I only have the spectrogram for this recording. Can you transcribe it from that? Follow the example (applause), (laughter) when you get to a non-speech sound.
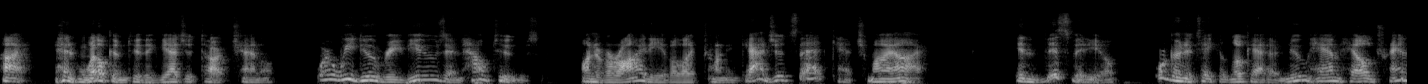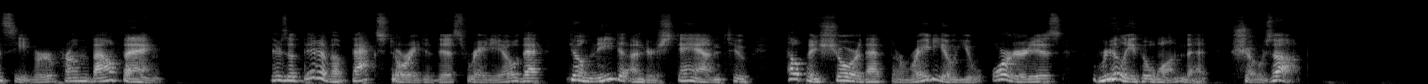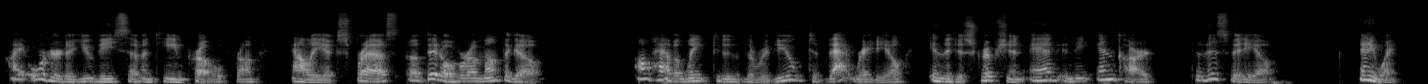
Hi, and (laughs) welcome to the Gadget Talk channel, where we do reviews and how-tos on a variety of electronic gadgets that catch my eye. In this video, we're going to take a look at a new handheld transceiver from Baofeng. There's a bit of a backstory to this radio that you'll need to understand to help ensure that the radio you ordered is really the one that shows up. I ordered a UV17 Pro from AliExpress a bit over a month ago. I'll have a link to the review to that radio in the description and in the end card to this video. Anyway,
